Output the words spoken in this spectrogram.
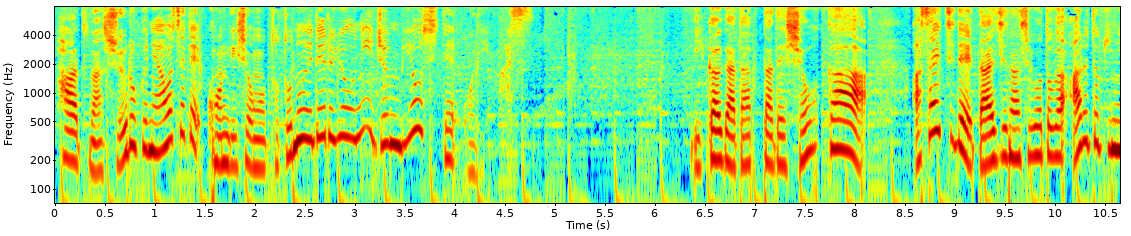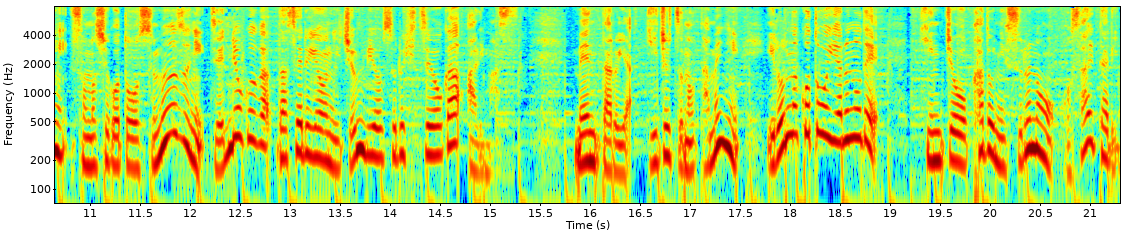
ハードな収録に合わせてコンディションを整えれるように準備をしております。いかがだったでしょうか？朝一で大事な仕事がある時にその仕事をスムーズに全力が出せるように準備をする必要があります。メンタルや技術のためにいろんなことをやるので緊張を過度にするのを抑えたり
